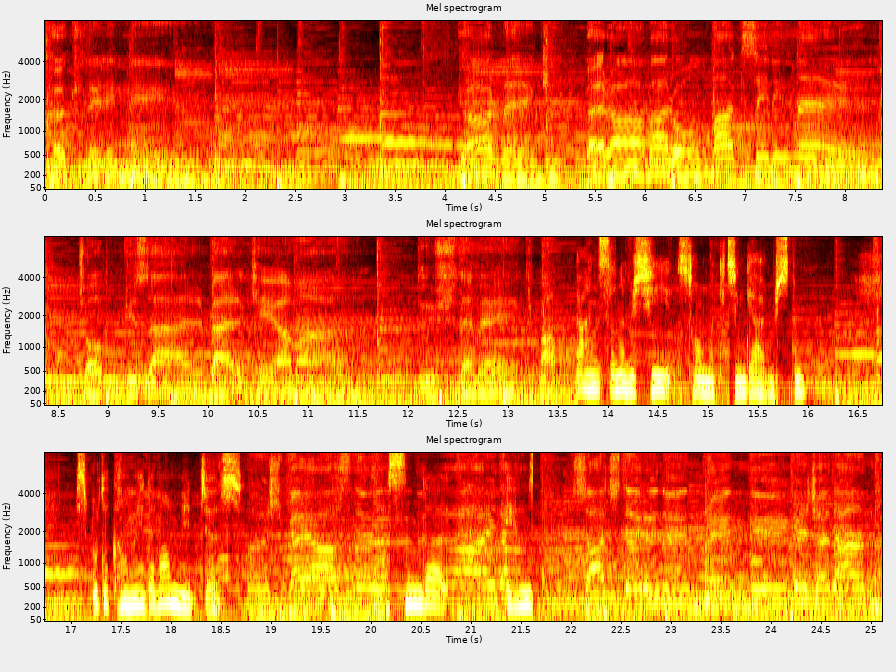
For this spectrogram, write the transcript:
köklerimi Görmek, beraber olmak seninle Çok güzel belki ama Düşlemek bambaşka Ben sana bir şey sormak için gelmiştim. Biz burada kalmaya devam mı edeceğiz? Aslında evimiz Saçlarının rengi geceden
